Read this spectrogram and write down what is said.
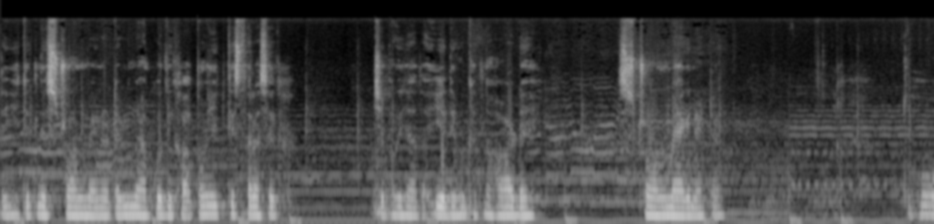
देखिए कितने स्ट्रॉन्ग मैग्नेट अभी मैं आपको दिखाता हूँ ये किस तरह से चिपक जाता है। ये देखो कितना हार्ड है। स्ट्रॉन्ग मैग्नेट है। तो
